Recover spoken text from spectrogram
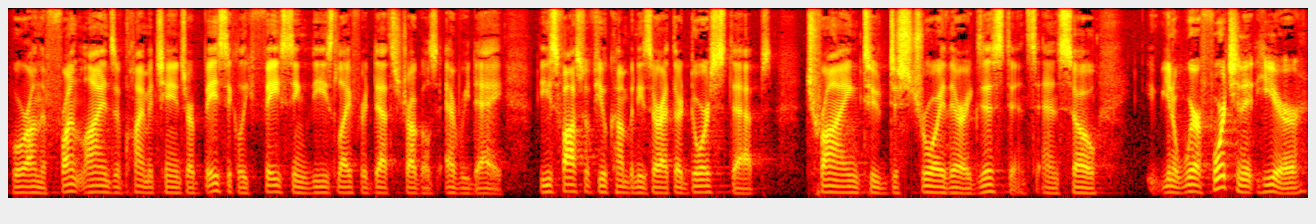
who are on the front lines of climate change are basically facing these life or death struggles every day. These fossil fuel companies are at their doorsteps trying to destroy their existence. And so, you know, we're fortunate here,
